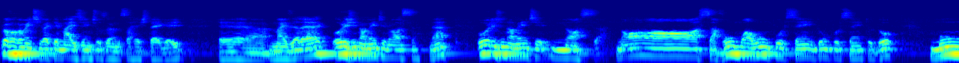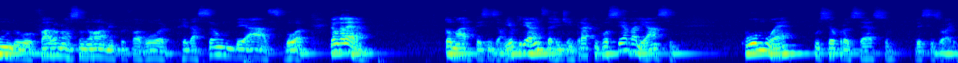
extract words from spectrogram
Provavelmente vai ter mais gente usando essa hashtag aí, é, mas ela é originalmente nossa, né? Originalmente nossa. Nossa, rumo a 1%, 1% do mundo. Fala o nosso nome, por favor. Redação de As. Boa. Então, galera, tomar decisão. E eu queria, antes da gente entrar, que você avaliasse como é o seu processo decisório.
